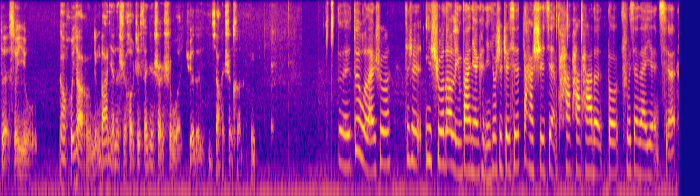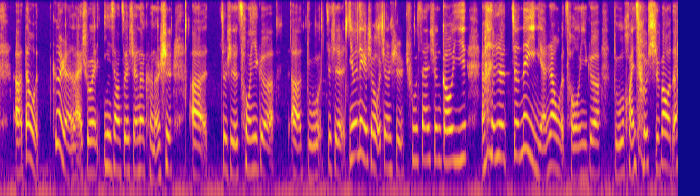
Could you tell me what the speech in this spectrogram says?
对，所以当回想零八年的时候，这三件事是我觉得印象很深刻的。嗯，对，对我来说。就是一说到零八年，肯定就是这些大事件啪啪啪的都出现在眼前，呃，但我个人来说，印象最深的可能是，呃，就是从一个呃读，就是因为那个时候我正是初三升高一，然后就就那一年让我从一个读《环球时报》的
